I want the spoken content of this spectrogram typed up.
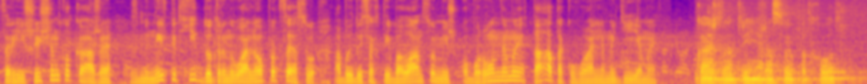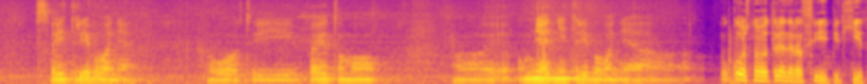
Сергій Шищенко каже, змінив підхід до тренувального процесу, аби досягти балансу між оборонними та атакувальними діями. У каждого тренера свой подход, свои требования. Вот, и поэтому э, у меня одни требования, У кожного тренера свій підхід,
